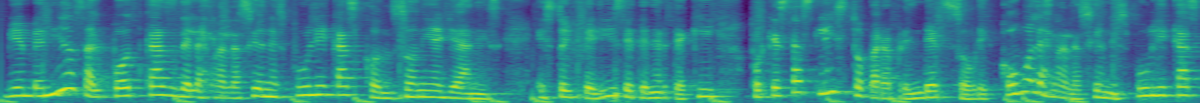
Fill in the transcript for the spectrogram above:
Bienvenidos al podcast de las relaciones públicas con Sonia Yanes. Estoy feliz de tenerte aquí porque estás listo para aprender sobre cómo las relaciones públicas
